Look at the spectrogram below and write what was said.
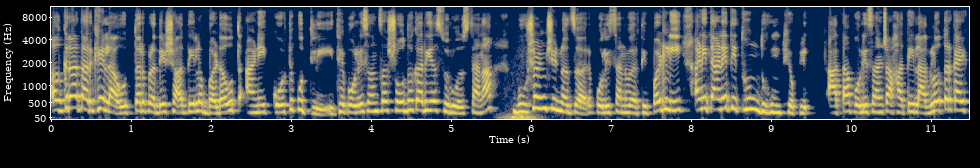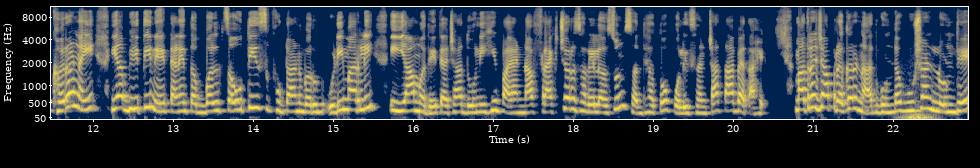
अकरा तारखेला उत्तर प्रदेशातील बडौत आणि कोटपुतली इथे पोलिसांचं शोधकार्य सुरू असताना भूषणची नजर पोलिसांवरती पडली आणि त्याने तिथून धूम ठेवली आता पोलिसांच्या हाती लागलो तर काही खरं नाही या भीतीने त्याने तब्बल चौतीस फुटांवरून उडी मारली. यामध्ये त्याच्या दोन्ही पायांना फ्रॅक्चर झालेलं असून सध्या तो पोलिसांच्या ताब्यात आहे. मात्र ज्या प्रकरणात गुंडभूषण लोंढे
